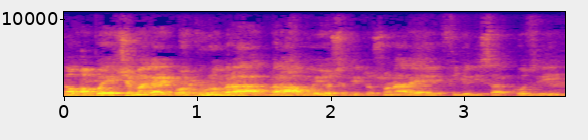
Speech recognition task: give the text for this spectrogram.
No, ma poi c'è magari qualcuno bra- bravo. Io ho sentito suonare il figlio di Sarkozy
